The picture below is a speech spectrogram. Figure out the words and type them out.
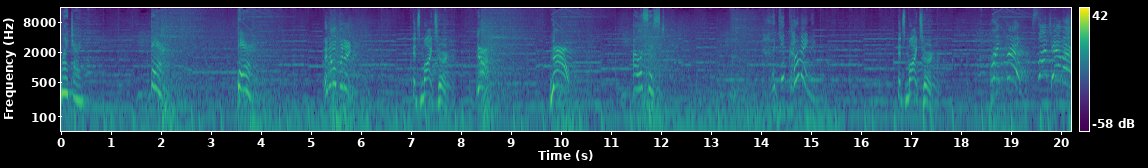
My turn. There. There. An opening! It's my turn! Ah! Now! I'll assist. They keep coming. It's my turn! Breakthrough. Sledgehammer.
